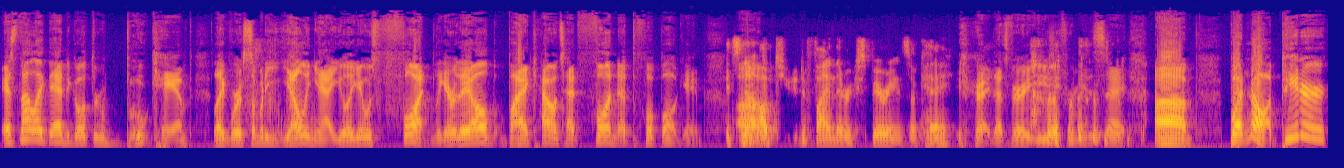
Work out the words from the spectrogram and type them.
it's not like they had to go through boot camp, like where somebody yelling at you. Like it was fun. Like they all, by accounts, had fun at the football game. It's not Um, up to you to define their experience, okay? Right, that's very easy for me to say. Um, but no, Peter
